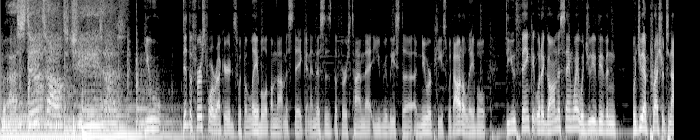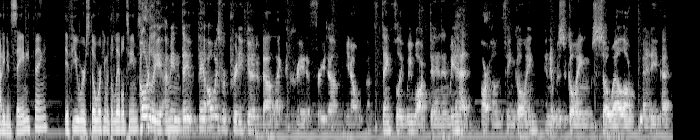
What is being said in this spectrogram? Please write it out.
but I still talk to Jesus. You did the first four records with a label, if I'm not mistaken, and this is the first time that you released a, a newer piece without a label. Do you think it would have gone the same way? Would you have even would you have pressure to not even say anything if you were still working with the label teams? Totally. I mean, they they always were pretty good about like the creative freedom. You know, thankfully we walked in and we had our own thing going, and it was going so well already that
